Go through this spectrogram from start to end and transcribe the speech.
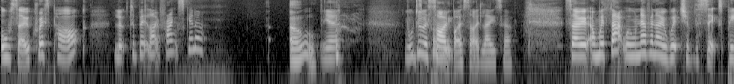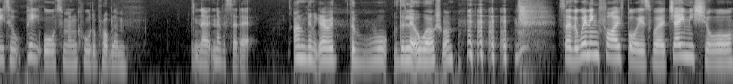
also Chris Park looked a bit like Frank Skinner. Oh, Yeah. We'll do a side by side later. So, and with that, we'll never know which of the six Peter, Pete Waterman called a problem. No, never said it. I'm gonna go with the the little Welsh one. So the winning five boys were Jamie Shaw,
